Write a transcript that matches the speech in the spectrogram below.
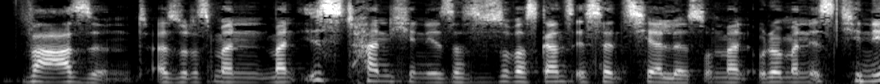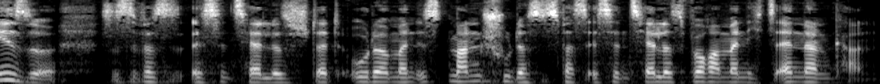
wahr sind. Also dass man man ist Han-Chinese, das ist sowas ganz Essentielles und man oder man ist Chinese, das ist was Essentielles statt oder man ist Manchu, das ist was Essentielles, woran man nichts ändern kann.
